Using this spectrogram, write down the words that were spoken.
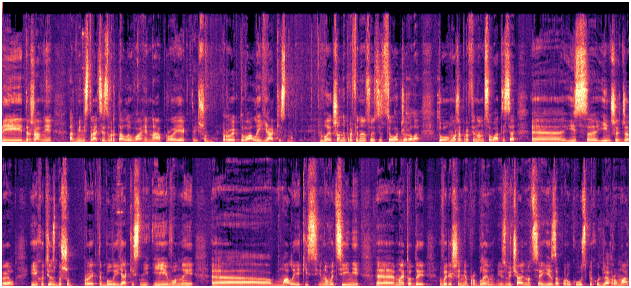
і державні адміністрації звертали уваги на проекти, щоб проєктували якісно. Бо якщо не профінансується з цього джерела, то може профінансуватися е, із інших джерел. І хотілося б, щоб проекти були якісні і вони е, мали якісь інноваційні е, методи вирішення проблем. І, звичайно, це є запорука успіху для громад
